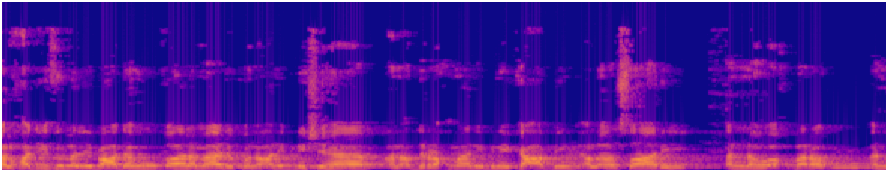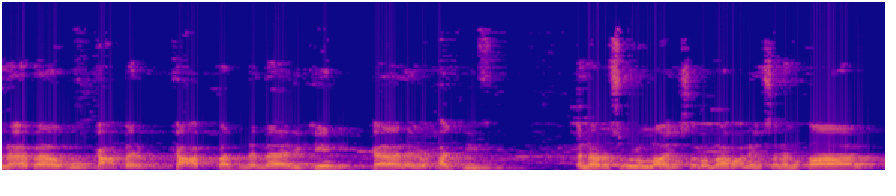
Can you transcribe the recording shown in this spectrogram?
الحديث الذي بعده قال مالك عن ابن شهاب عن عبد الرحمن بن كعب الأنصاري أنه أخبره أن أباه كعب, كعب بن مالك كان يحدث أن رسول الله صلى الله عليه وسلم قال إنما نسمة المؤمن طير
